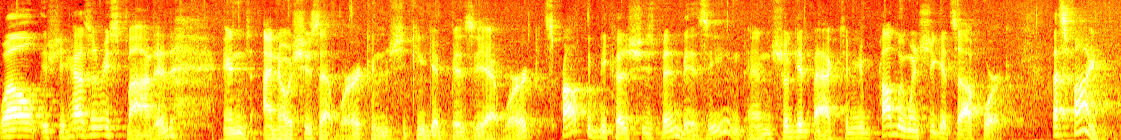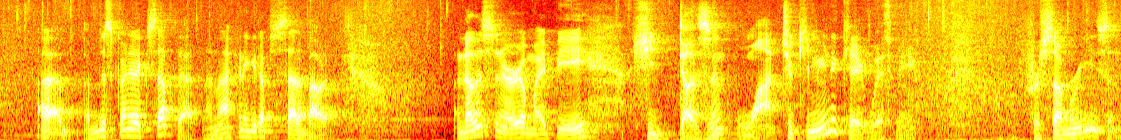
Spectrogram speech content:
Well, if she hasn't responded, and I know she's at work and she can get busy at work, it's probably because she's been busy and, and she'll get back to me probably when she gets off work. That's fine. Uh, I'm just going to accept that. I'm not going to get upset about it. Another scenario might be she doesn't want to communicate with me for some reason.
